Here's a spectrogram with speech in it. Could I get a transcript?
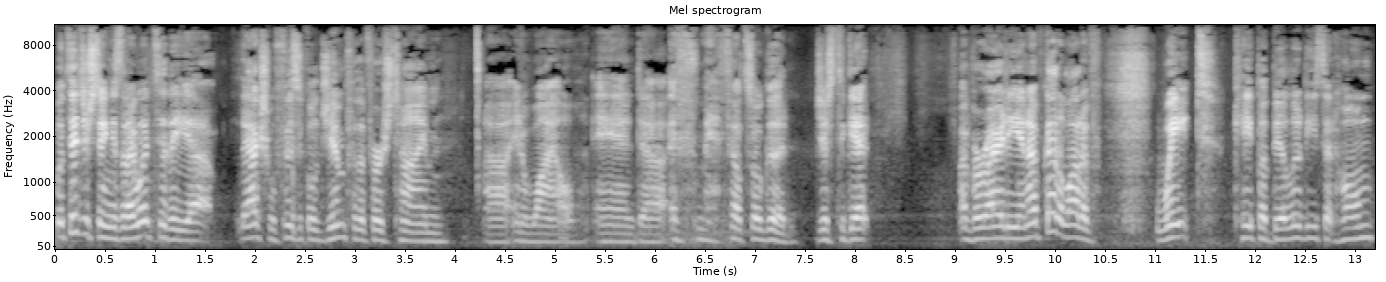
what's interesting is that I went to the uh, the actual physical gym for the first time uh, in a while, and uh, it, man, it felt so good just to get a variety. And I've got a lot of weight capabilities at home,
